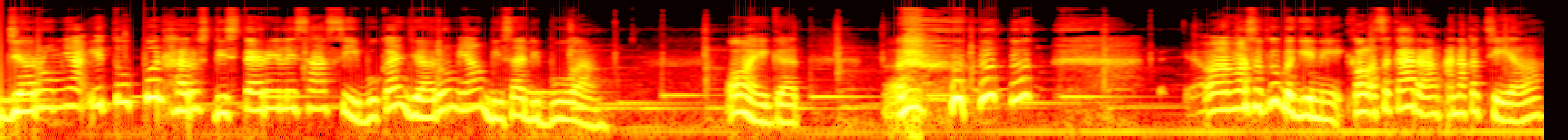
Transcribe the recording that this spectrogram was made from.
jarumnya itu pun harus disterilisasi, bukan jarum yang bisa dibuang. Oh my god. Maksudku begini, kalau sekarang anak kecil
